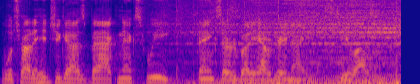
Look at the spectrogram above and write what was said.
we'll try to hit you guys back next week. Thanks, everybody. Have a great night. See you, loud.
